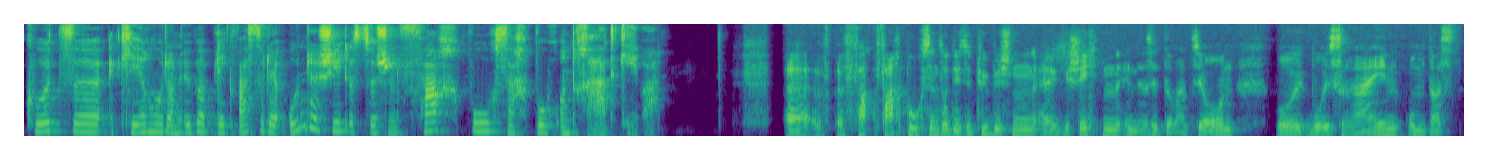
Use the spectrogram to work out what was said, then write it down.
kurze Erklärung oder einen Überblick, was so der Unterschied ist zwischen Fachbuch, Sachbuch und Ratgeber. Äh, Fachbuch sind so diese typischen äh, Geschichten in der Situation, wo, wo es rein um das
